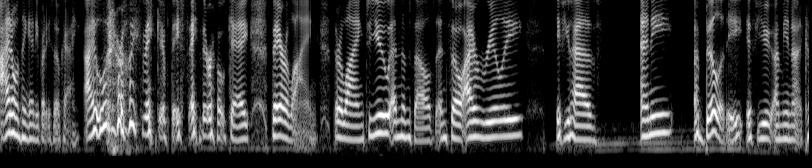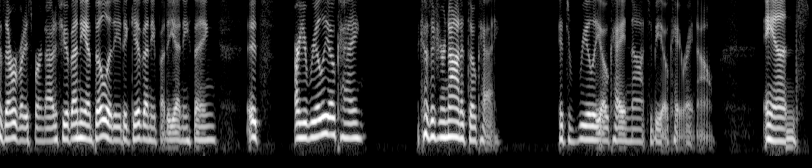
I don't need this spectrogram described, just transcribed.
I don't think anybody's okay. I literally think if they say they're okay, they are lying. They're lying to you and themselves. And so I really, if you have any ability, if you, I mean, because everybody's burned out, if you have any ability to give anybody anything, it's, are you really okay? Because if you're not, it's okay. It's really okay not to be okay right now. And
